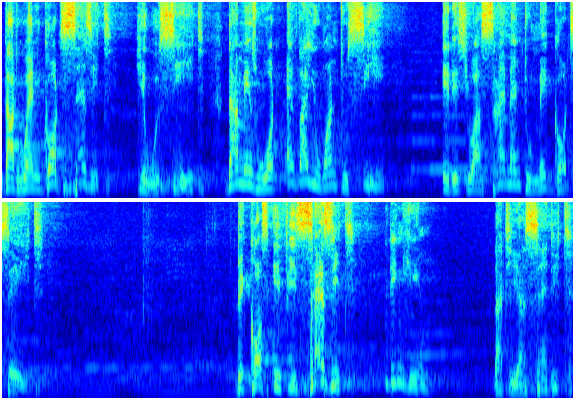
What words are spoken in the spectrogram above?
That when God says it, he will see it. That means whatever you want to see, it is your assignment to make God say it. Because if he says it, him that he has said it.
